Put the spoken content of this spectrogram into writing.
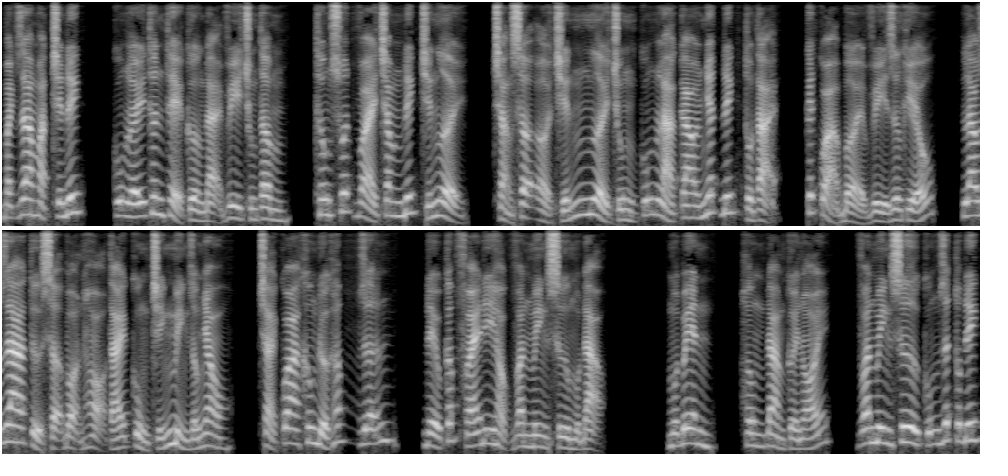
Bạch gia mặt trên đích, cũng lấy thân thể cường đại vi trung tâm, thông suốt vài trăm đích chiến người, chẳng sợ ở chiến người chung cũng là cao nhất đích tồn tại, kết quả bởi vì dương khiếu, lao ra tử sợ bọn họ tái cùng chính mình giống nhau, trải qua không được hấp dẫn, đều cấp phái đi học văn minh sư một đạo. Một bên, Hồng Đàm cười nói, văn minh sư cũng rất tốt đích,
